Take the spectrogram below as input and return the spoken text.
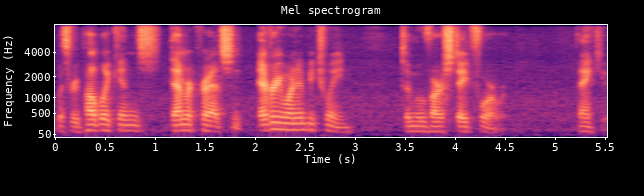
with Republicans, Democrats, and everyone in between to move our state forward. Thank you.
